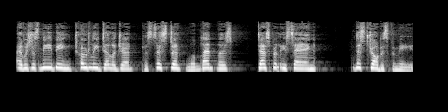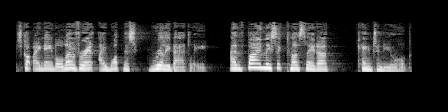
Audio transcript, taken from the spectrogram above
It was just me being totally diligent, persistent, relentless, desperately saying, this job is for me. It's got my name all over it. I want this really badly. And finally, six months later, came to New York.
